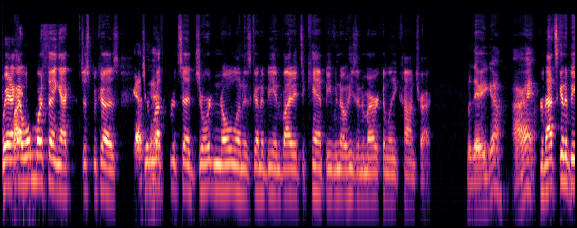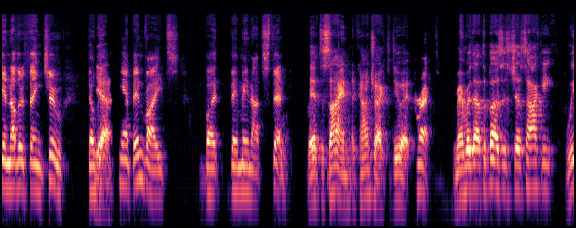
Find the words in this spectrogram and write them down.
Wait, I got one more thing, Ak, just because Yes, Jim. Rutherford said Jordan Nolan is going to be invited to camp, even though he's an American League contract. Well, there you go. All right. So that's going to be another thing too. They'll Yeah. get camp invites, but they may not stick. They have to sign a contract to do it. Correct. Remember, that the buzz, is just hockey. We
